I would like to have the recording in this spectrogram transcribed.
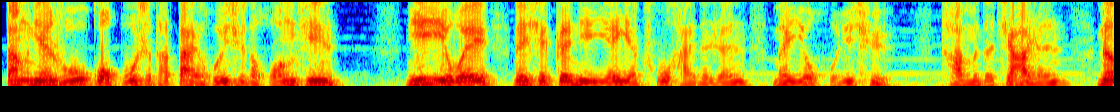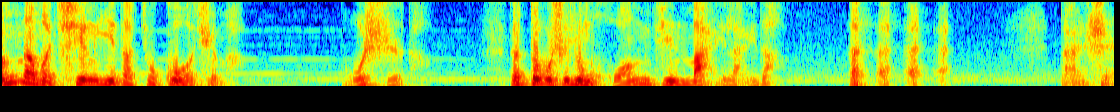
当年如果不是他带回去的黄金。”你以为那些跟你爷爷出海的人没有回去，他们的家人能那么轻易的就过去吗？不是的，那都是用黄金买来的。但是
